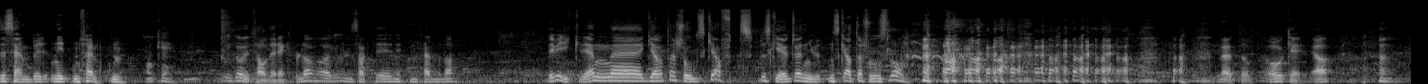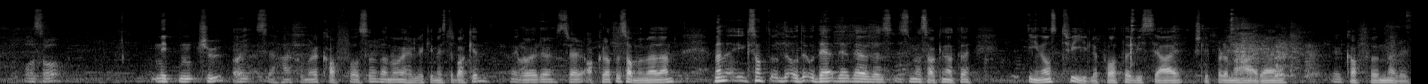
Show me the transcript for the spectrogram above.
desember 1915. Ok. Vi kan jo ta det i rekkefølge, da. Hva ville du sagt i 1905 da? Det virker en uh, gravitasjonskraft beskrevet ved Newtons gravitasjonslov. Nettopp. Ok, ja. Og så? 1907. Oi, se her kommer det kaffe også. Den må vi heller ikke miste bakken. Det går akkurat det samme med den. Men ikke sant, og det, og det, det, det er jo det som er saken, at ingen av oss tviler på at hvis jeg slipper denne her eh, kaffen eller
